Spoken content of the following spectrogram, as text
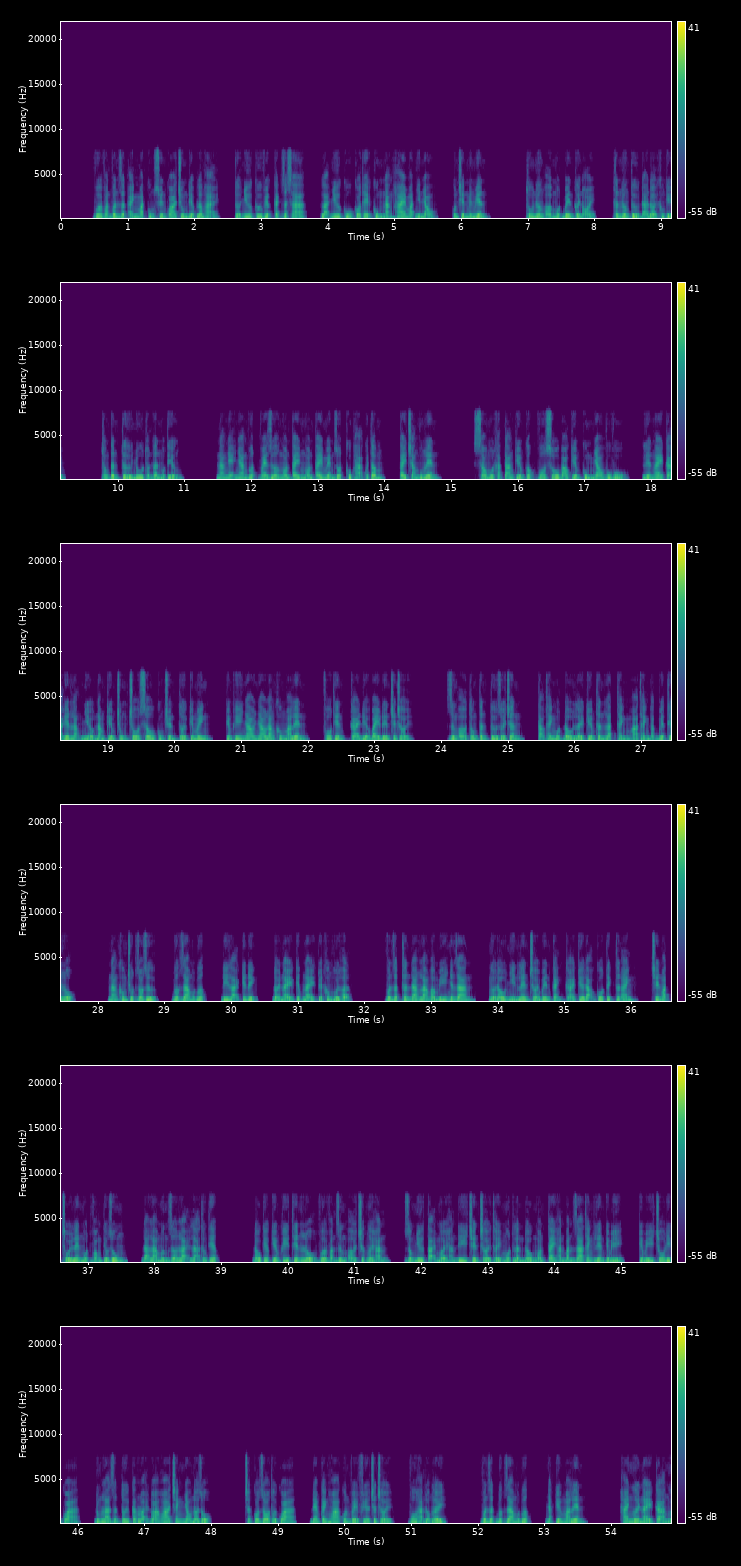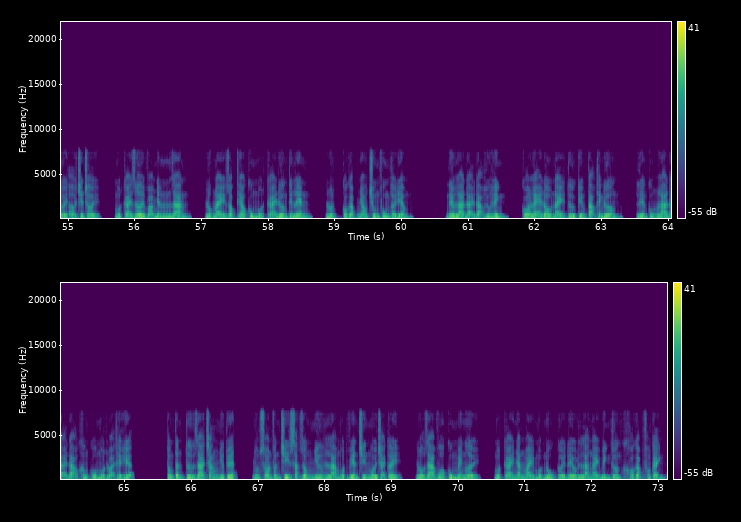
Vừa vặn vân giật ánh mắt cũng xuyên qua trùng điệp lâm hải, tựa như cứ việc cách rất xa, lại như cũ có thể cùng nàng hai mắt nhìn nhau, cuốn trên miên miên. Thú nương ở một bên cười nói, thân nương tử đã đợi không kịp. Tống tân tử nhu thuận ân một tiếng. Nàng nhẹ nhàng nuốt ve giữa ngón tay ngón tay mềm rốt cục hạ quyết tâm, tay trắng vung lên sau một khắc táng kiếm cốc, vô số bảo kiếm cùng nhau vụ vụ, liền ngay cả yên lặng nhiều năm kiếm trùng chỗ sâu cũng chuyển tới kiếm minh, kiếm khí nhao nhao lăng không mà lên, phô thiên cái địa bay đến trên trời. Dừng ở tống tân từ dưới chân, tạo thành một đầu lấy kiếm thân lắt thành mà thành đặc biệt tiết lộ. Nàng không chút do dự, bước ra một bước, đi lại kiên định, đời này kiếp này tuyệt không hối hận. Vân giật thân đang làm ầm ĩ nhân gian, ngửa đầu nhìn lên trời bên cạnh cái kia đạo cô tịch thân ảnh, trên mặt trồi lên một vòng tiêu dung, đã làm mừng rỡ lại là thương tiếc. Đầu kia kiếm khí thiên lộ vừa vặn dừng ở trước người hắn giống như tại mời hắn đi trên trời thấy một lần đầu ngón tay hắn bắn ra thanh liên kiếm ý kiếm ý chỗ đi qua, đúng là dẫn tới các loại đóa hoa tranh nhau nở rộ. Chợt có gió thổi qua, đem cánh hoa cuốn về phía chân trời, vô hạn lộng lẫy. Vân giật bước ra một bước, nhặt kiếm mà lên. Hai người này cả người ở trên trời, một cái rơi vào nhân gian, lúc này dọc theo cùng một cái đường tiến lên, luôn có gặp nhau trùng phùng thời điểm. Nếu là đại đạo hữu hình, có lẽ đầu này từ kiếm tạo thành đường, liền cũng là đại đạo không cô một loại thể hiện tống tân từ da trắng như tuyết, nhuộm son phấn chi sắc giống như là một viên chín mùi trái cây, lộ ra vô cùng mê người, một cái nhăn mày một nụ cười đều là ngày bình thường khó gặp phong cảnh.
